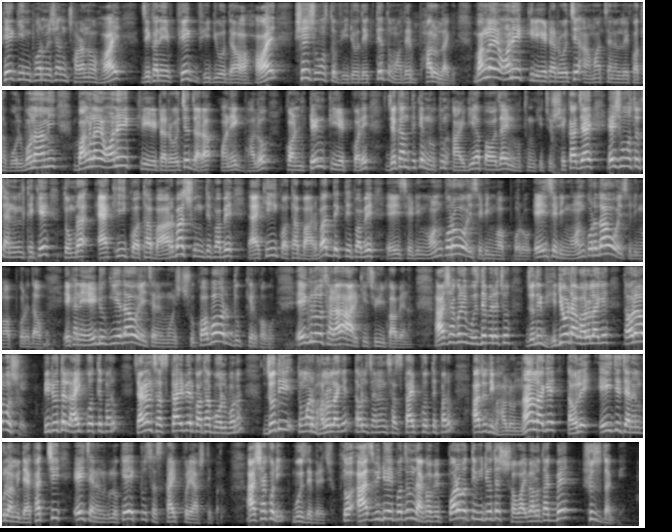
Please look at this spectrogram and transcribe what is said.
ফেক ইনফরমেশান ছড়ানো হয় যেখানে ফেক ভিডিও দেওয়া হয়, সেই সমস্ত ভিডিও দেখতে তোমাদের ভালো লাগে। বাংলায় অনেক ক্রিয়েটার রয়েছে, আমার চ্যানেলের কথা বলব না আমি। বাংলায় অনেক ক্রিয়েটার রয়েছে যারা অনেক ভালো কন্টেন্ট ক্রিয়েট করে, যেখান থেকে নতুন আইডিয়া পাওয়া যায়, নতুন কিছু শেখা যায়। এই সমস্ত চ্যানেল থেকে তোমরা একই কথা বারবার শুনতে পাবে, একই কথা বারবার দেখতে পাবে। এই সেটিং অন করো, ওই সেটিং অফ করো। এই সেটিং অন করে দাও, ওই সেটিং অফ করে দাও। এখানে এই ঢুকিয়ে দাও, এই চ্যানেল সুখবর, দুঃখের খবর। এইগুলো ছাড়া আর কিছুই পাবে না। আশা করি বুঝতে পেরেছ। যদি ভিডিওটা ভালো লাগে, তাহলে অবশ্যই ভিডিওতে লাইক করতে পারো। চ্যানেল সাবস্ক্রাইবের কথা বলব না। যদি তোমার ভালো লাগে, তাহলে চ্যানেল সাবস্ক্রাইব করতে পারো। আর যদি ভালো না লাগে, তাহলে এই যে চ্যানেলগুলো আমি দেখাচ্ছি, এই চ্যানেলগুলোকে একটু সাবস্ক্রাইব করে আসতে পারো। আশা করি বুঝতে পেরেছ। তো আজ ভিডিও এই পর্যন্ত, দেখা হবে পরবর্তী ভিডিওতে সবাই ভালো থাকবে, সুস্থ থাকবে।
